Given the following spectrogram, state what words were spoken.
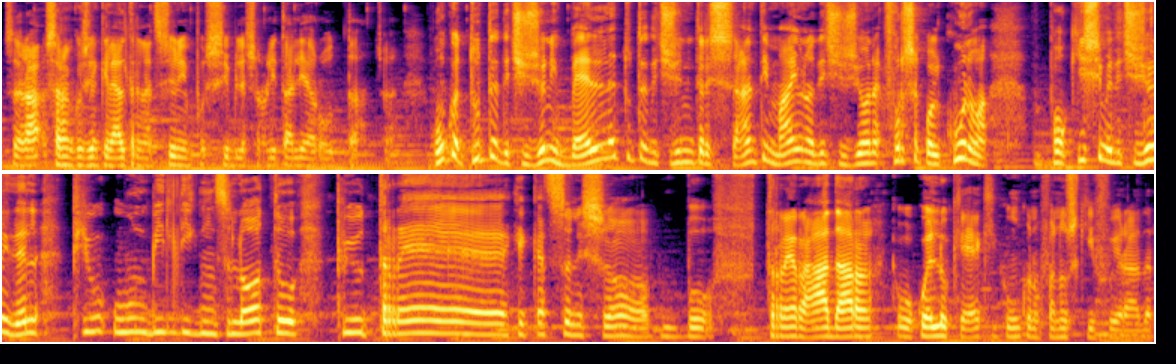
Sarà, saranno così anche le altre nazioni, impossibile, sono l'Italia rotta. Cioè. Comunque tutte decisioni belle, tutte decisioni interessanti, mai una decisione, forse qualcuno, ma pochissime decisioni del più un building slot, più tre, che cazzo ne so, boh, tre radar, o quello che è, che comunque non fanno schifo i radar.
